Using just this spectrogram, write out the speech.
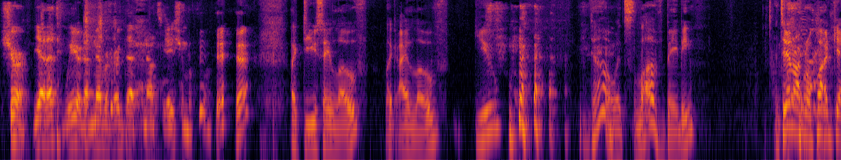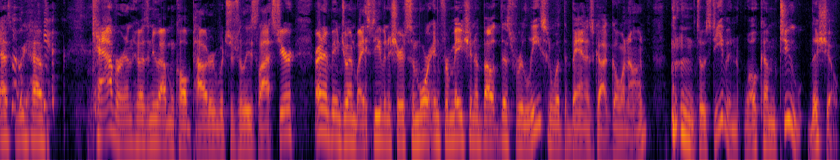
Sure. Yeah, that's weird. I've never heard that pronunciation before. Like, do you say loave? Like, I loave you? no, it's love, baby. And today on Rock and Roll Podcast, we have Cavern, who has a new album called Powdered, which was released last year. Right I'm being joined by Stephen to share some more information about this release and what the band has got going on. so, Stephen, welcome to the show.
